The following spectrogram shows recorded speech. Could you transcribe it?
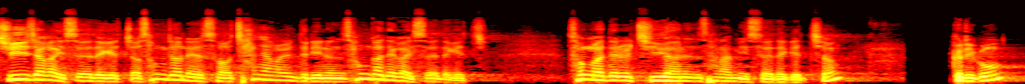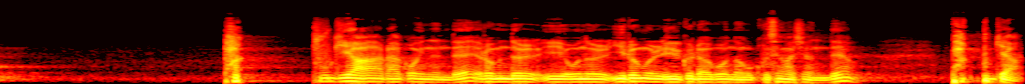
지휘자가 있어야 되겠죠. 성전에서 찬양을 드리는 성가대가 있어야 되겠죠. 성가대를 지휘하는 사람이 있어야 되겠죠. 그리고 박부기야라고 있는데 여러분들 이 오늘 이름을 읽으라고 너무 고생하셨는데요. 박부기야.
